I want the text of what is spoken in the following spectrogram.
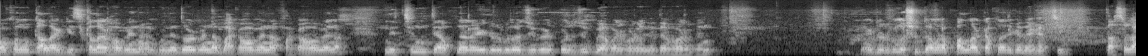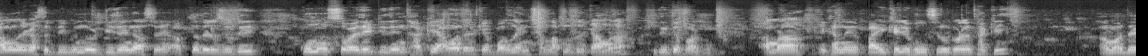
কখনো কালার ডিসকালার হবে না, গুনে ধরবে না, বাঁকা হবে না, ফাঁকা হবে না। নিশ্চিন্তে আপনারা এই ডোরগুলো যুগের পর যুগ ব্যবহার করে যেতে পারবেন। এই ডোরগুলো শুধু আমরা পার্লারটা আপনাদেরকে দেখাচ্ছি। তাছাড়া আমাদের কাছে বিভিন্ন ডিজাইন আছে। আপনাদের যদি কোনো সোয়েলের ডিজাইন থাকে, আমাদেরকে বললে ইনশাল্লাহ আপনাদেরকে আমরা দিতে পারব। আমরা এখানে পাইকারি হোলসেল করে থাকি। আমাদের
